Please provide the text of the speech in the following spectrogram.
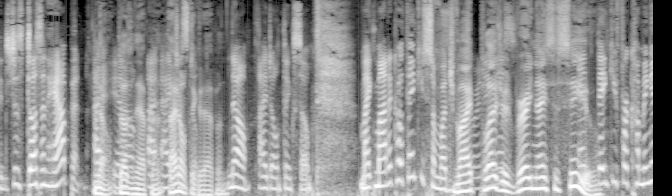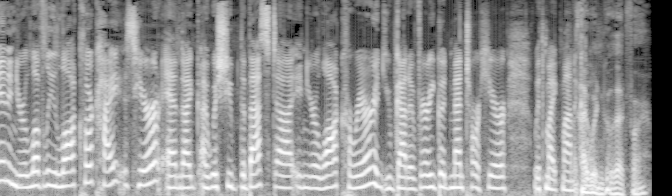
It just doesn't happen. I, No, it doesn't know, happen. I don't just think it happens. No, I don't think so. Mike Monico, thank you so much. for My pleasure. us. Very nice to see you. Thank you for coming in. And your lovely law clerk, Hi, is here. And I, I wish you the best uh, in your law career. And you've got a very good mentor here with Mike Monico. I wouldn't go that far.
